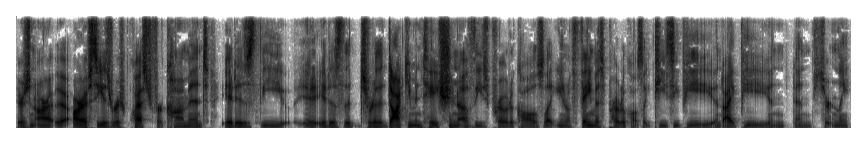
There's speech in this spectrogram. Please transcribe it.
There's an R- RFC is request for comment. It is the it is the sort of the documentation of these protocols, like you know famous protocols like TCP and IP and and certainly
